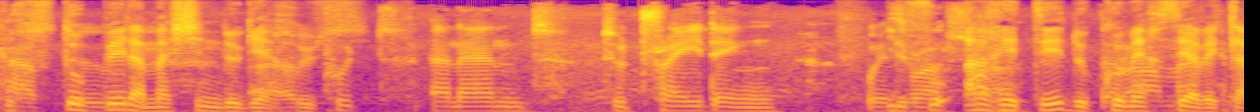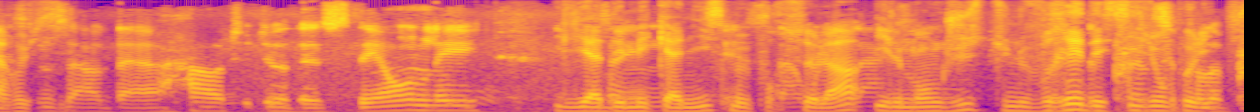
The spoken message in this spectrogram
pour stopper la machine de guerre russe. Il faut arrêter de commercer avec la Russie. Il y a des mécanismes pour cela, il manque juste une vraie décision politique.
